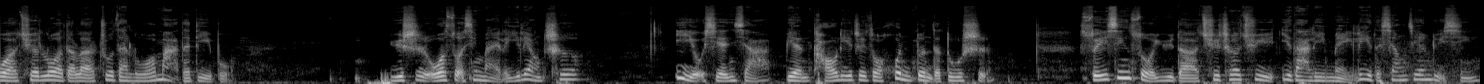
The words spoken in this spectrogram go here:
我却落得了住在罗马的地步，于是我索性买了一辆车，一有闲暇便逃离这座混沌的都市，随心所欲地驱车去意大利美丽的乡间旅行，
